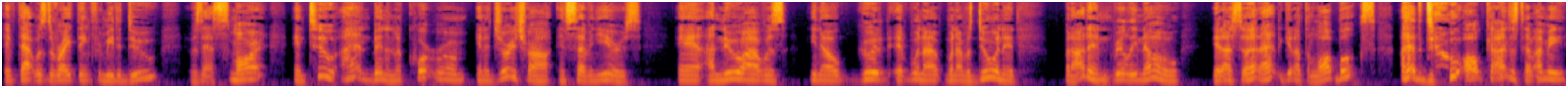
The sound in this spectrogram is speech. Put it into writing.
if that was the right thing for me to do. It was that smart? And two, I hadn't been in a courtroom in a jury trial in seven years, and I knew I was, you know, good at when I when I was doing it, but I didn't really know that I still had, I had to get out the law books. I had to do all kinds of stuff. I mean,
